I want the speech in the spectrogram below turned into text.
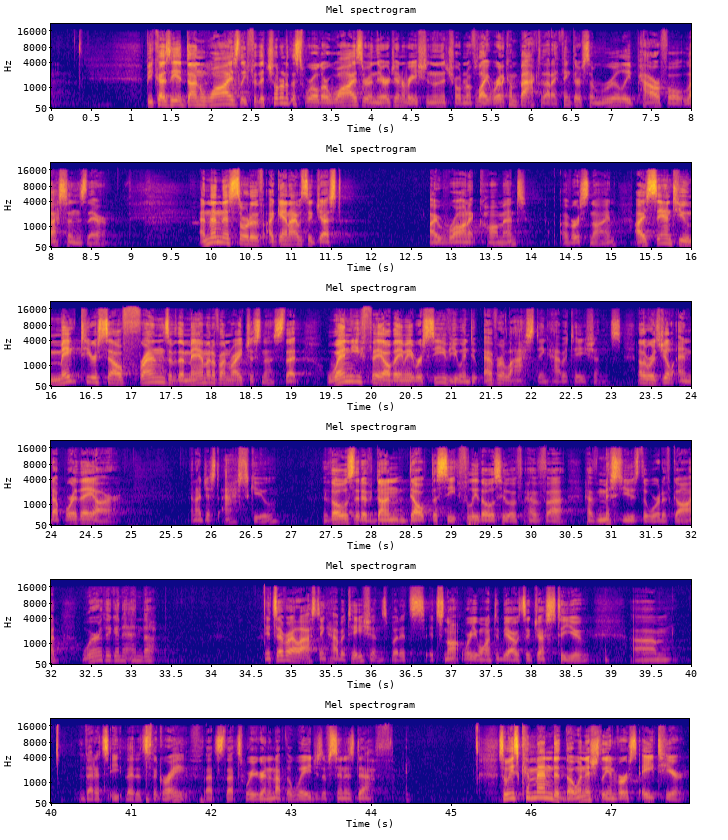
Because he had done wisely. For the children of this world are wiser in their generation than the children of light. We're going to come back to that. I think there's some really powerful lessons there. And then this sort of, again, I would suggest ironic comment, verse 9 I say unto you, make to yourself friends of the mammon of unrighteousness, that when ye fail, they may receive you into everlasting habitations. In other words, you'll end up where they are. And I just ask you, those that have done dealt deceitfully, those who have, have, uh, have misused the word of God, where are they going to end up? It's everlasting habitations, but it's, it's not where you want to be. I would suggest to you um, that, it's, that it's the grave. That's, that's where you're going to end up. The wages of sin is death. So he's commended, though, initially in verse 8 here.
